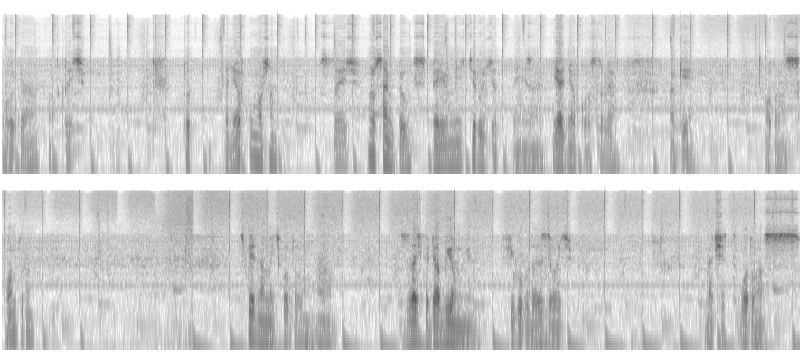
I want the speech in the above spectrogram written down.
Вот, да, открыть. Тут однерку можно ставить. Ну, сами экспериментируйте, я не знаю. Я однерку оставляю. Окей. Вот у нас контуры. Теперь нам эти контуры надо задать какой-то объем фигуру, да, сделать. Значит, вот у нас,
